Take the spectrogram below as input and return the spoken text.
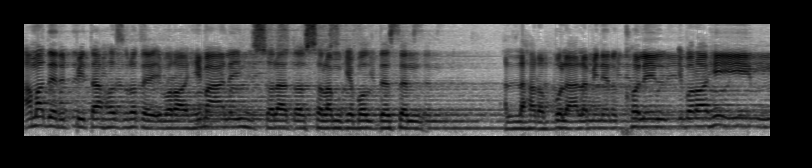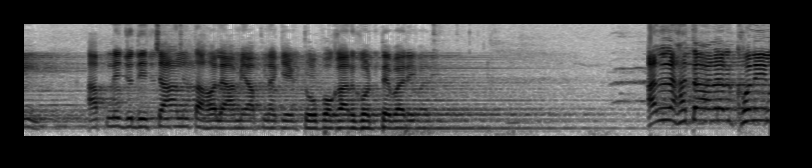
আমাদের পিতা হজরতে ইব্রাহিম আলাইহিসসালামকে বলতেছেন, আল্লাহ রব্বুল আলমিনের খলিল ইব্রাহিম, আপনি যদি চান তাহলে আমি আপনাকে একটু উপকার করতে পারি। আল্লাহ খলিল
